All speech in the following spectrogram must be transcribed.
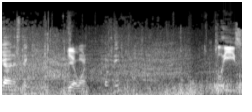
Yeah, in a stick. Yeah, one. Complete? Please.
